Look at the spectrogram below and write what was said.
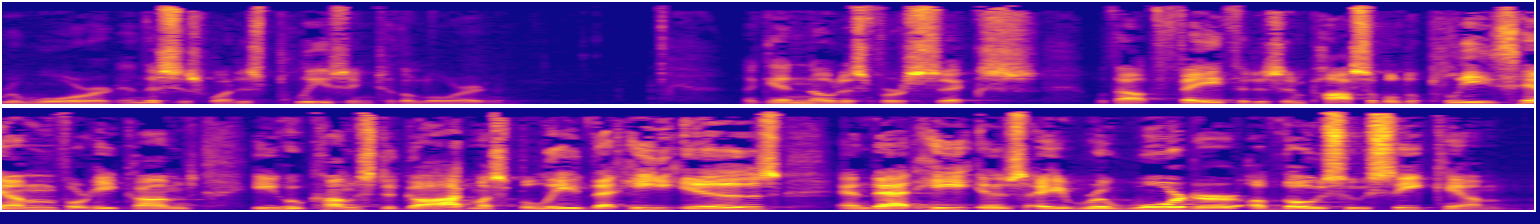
reward. And this is what is pleasing to the Lord. Again, notice verse 6. Without faith, it is impossible to please him, for he comes, he who comes to God must believe that he is and that he is a rewarder of those who seek him.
